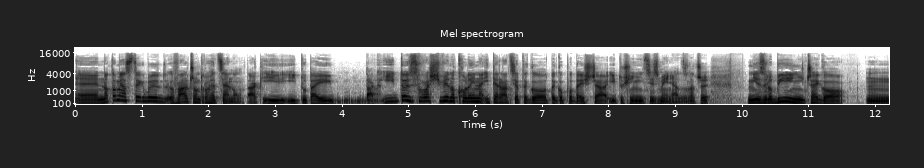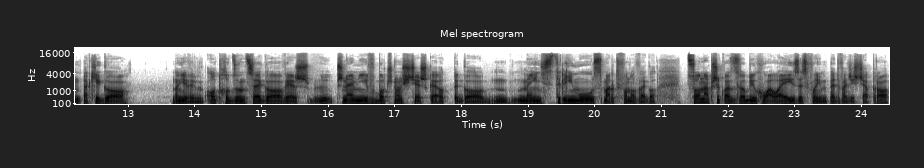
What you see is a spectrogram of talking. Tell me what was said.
E, natomiast jakby walczą trochę ceną, tak? I, i tutaj. Tak. I to jest właściwie no kolejna iteracja tego, tego podejścia, i tu się nic nie zmienia. To znaczy, nie zrobili niczego mm, takiego, no nie wiem, odchodzącego, wiesz, przynajmniej w boczną ścieżkę od tego mainstreamu smartfonowego. Co na przykład zrobił Huawei ze swoim P20 Pro,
